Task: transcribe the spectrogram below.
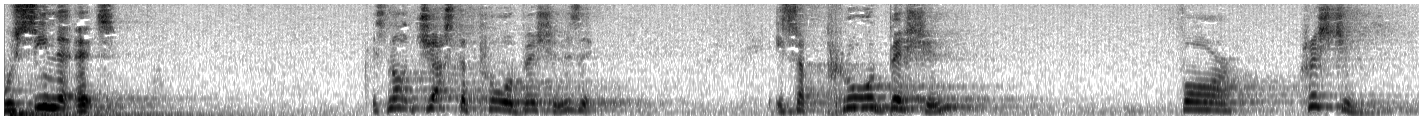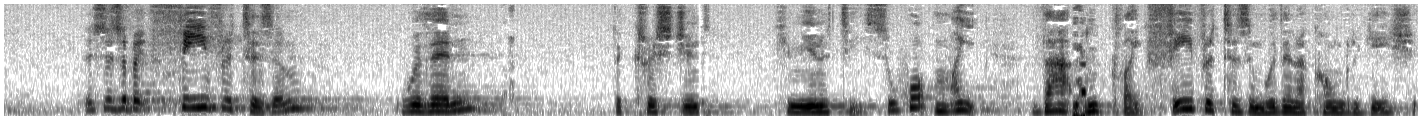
We've seen that it's, it's not just a prohibition, is it? It's a prohibition for Christians. This is about favoritism within the Christian community. So, what might that look like? Favoritism within a congregation.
